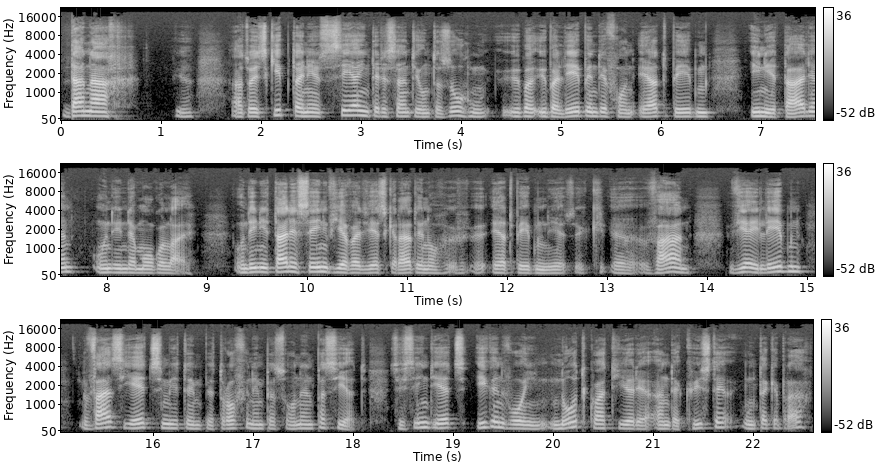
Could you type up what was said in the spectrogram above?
danach. Ja, also es gibt eine sehr interessante Untersuchung über Überlebende von Erdbeben in Italien und in der Mongolei. Und in Italien sehen wir, weil jetzt gerade noch Erdbeben äh, waren, wir erleben, was jetzt mit den betroffenen Personen passiert. Sie sind jetzt irgendwo in Notquartiere an der Küste untergebracht.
